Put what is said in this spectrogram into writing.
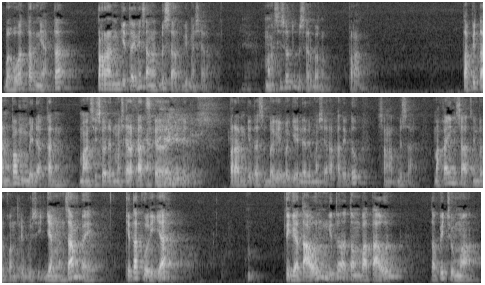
bahwa ternyata peran kita ini sangat besar di masyarakat. Mahasiswa itu besar banget peran. Tapi tanpa membedakan mahasiswa dan masyarakat sekali lagi gitu. Peran kita sebagai bagian dari masyarakat itu sangat besar. Maka ini saatnya berkontribusi. Jangan sampai kita kuliah tiga tahun gitu atau empat tahun tapi cuma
